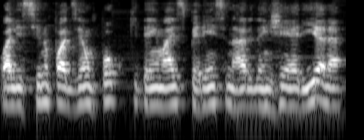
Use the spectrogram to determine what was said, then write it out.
O Alicino pode dizer um pouco que tem mais experiência na área da engenharia, né?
